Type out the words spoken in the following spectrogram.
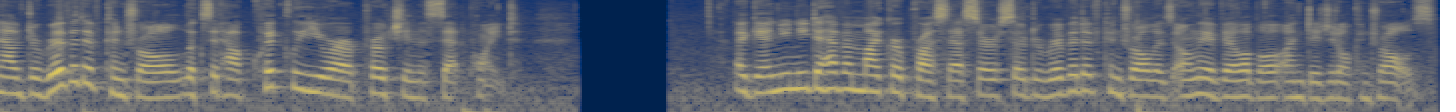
Now, derivative control looks at how quickly you are approaching the set point. Again, you need to have a microprocessor, so derivative control is only available on digital controls.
